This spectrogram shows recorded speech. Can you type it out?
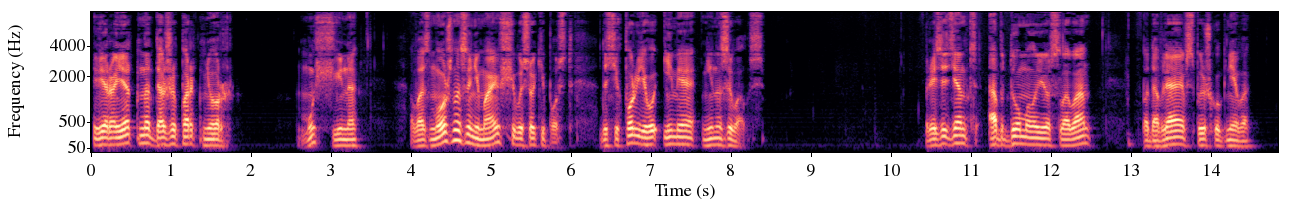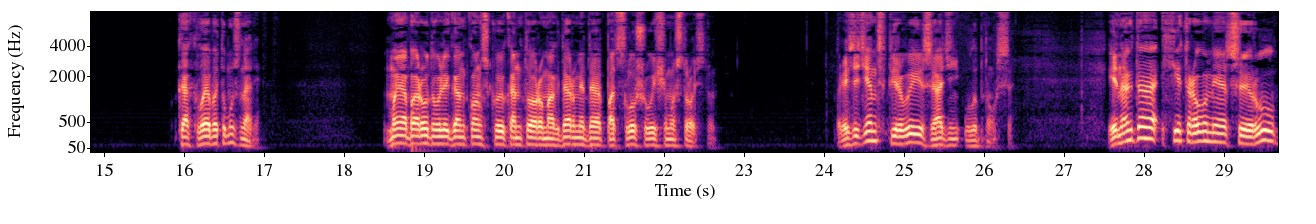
Вероятно, даже партнер. Мужчина. Возможно, занимающий высокий пост. До сих пор его имя не называлось. Президент обдумал ее слова, подавляя вспышку гнева. «Как вы об этом узнали?» «Мы оборудовали гонконгскую контору Макдармеда подслушивающим устройством». Президент впервые за день улыбнулся. «Иногда хитроумие ЦРУ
